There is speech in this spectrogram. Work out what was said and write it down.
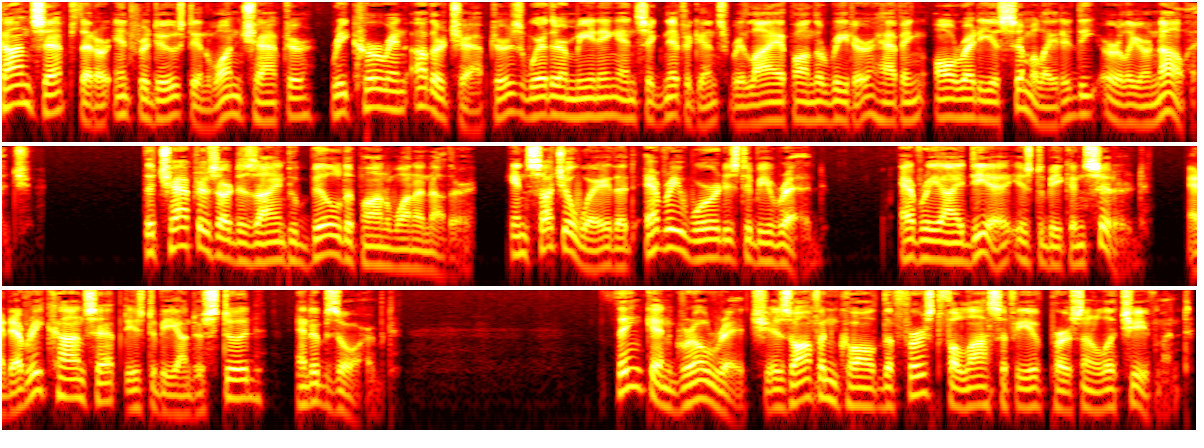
Concepts that are introduced in one chapter recur in other chapters where their meaning and significance rely upon the reader having already assimilated the earlier knowledge. The chapters are designed to build upon one another in such a way that every word is to be read, every idea is to be considered, and every concept is to be understood and absorbed. Think and Grow Rich is often called the first philosophy of personal achievement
